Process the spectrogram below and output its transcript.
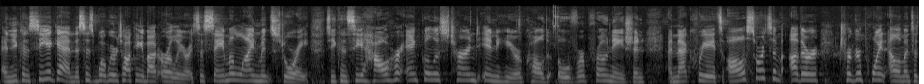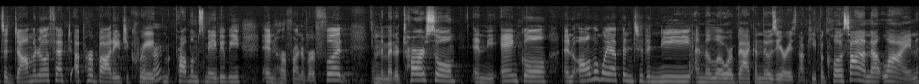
and you can see again, this is what we were talking about earlier. It's the same alignment story. So you can see how her ankle is turned in here called overpronation, and that creates all sorts of other trigger point elements. It's a domino effect up her body to create okay. problems maybe in her front of her foot, in the metatarsal, in the ankle, and all the way up into the knee and the lower back and those areas. Now keep a close eye on that line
